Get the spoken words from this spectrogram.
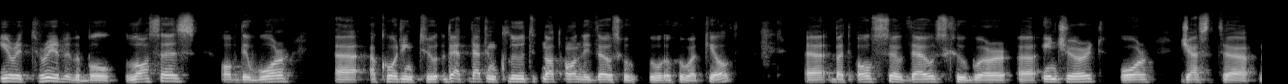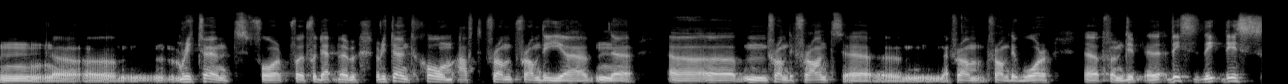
irretrievable losses of the war according to that that include not only those who who, who were killed uh, but also those who were uh, injured or just uh, mm, um, returned for for, for that, uh, returned home after from from the uh, mm, mm, from the front um, from from the war from the, this this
